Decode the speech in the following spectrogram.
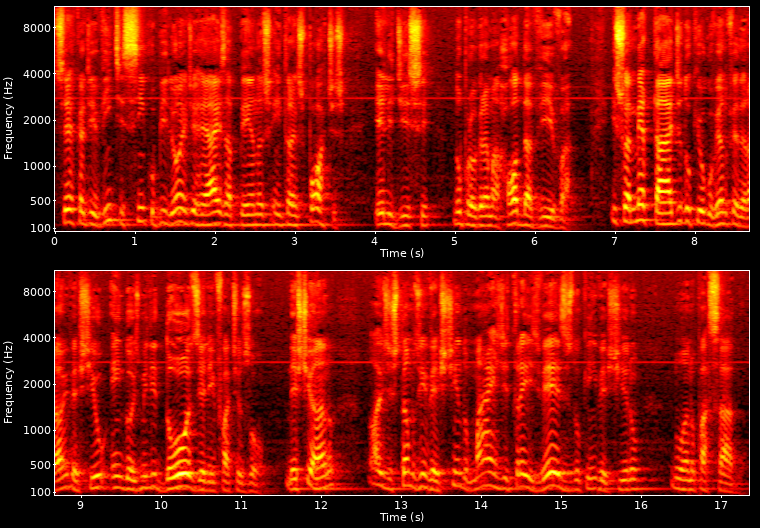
cerca de 25 bilhões de reais apenas em transportes, ele disse no programa Roda Viva. Isso é metade do que o governo federal investiu em 2012, ele enfatizou. Neste ano, nós estamos investindo mais de três vezes do que investiram no ano passado.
